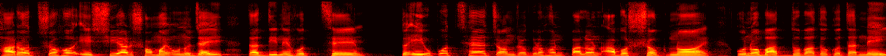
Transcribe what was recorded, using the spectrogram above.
ভারতসহ এশিয়ার সময় অনুযায়ী তা দিনে হচ্ছে। তো এই উপচ্ছায়া চন্দ্রগ্রহণ পালন আবশ্যক নয়। কোনো বাধ্যবাধকতা নেই।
